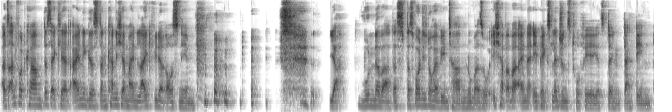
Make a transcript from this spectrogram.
Als Antwort kam, das erklärt einiges, dann kann ich ja meinen Like wieder rausnehmen. ja, wunderbar. Das, das wollte ich noch erwähnt haben, nur mal so. Ich habe aber eine Apex Legends Trophäe jetzt dank, dank denen.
